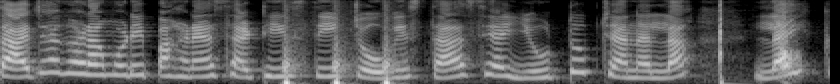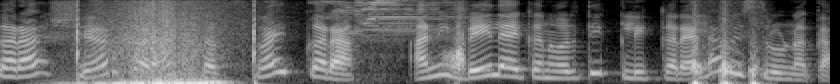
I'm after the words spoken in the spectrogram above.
ताज्या घडामोडी पाहण्यासाठी सी चोवीस तास या यूट्यूब चॅनलला लाईक करा शेअर करा सबस्क्राईब करा आणि बेल आयकनवरती क्लिक करायला विसरू नका.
